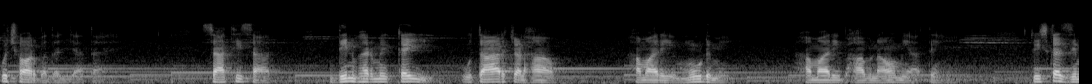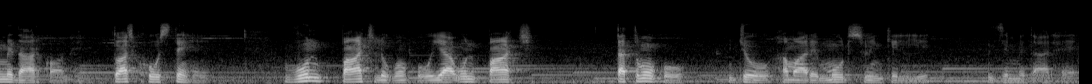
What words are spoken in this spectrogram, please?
कुछ और बदल जाता है। साथ ही साथ, दिन भर में कई उतार चढ़ाव हमारे मूड में, हमारी भावनाओं में आते हैं। तो इसका जिम्मेदार कौन है? तो आज खोजते हैं, उन पाँच लोगों को या उन पाँच तत्वों को जो हमारे मूड स्विंग के लिए जिम्मेदार है।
